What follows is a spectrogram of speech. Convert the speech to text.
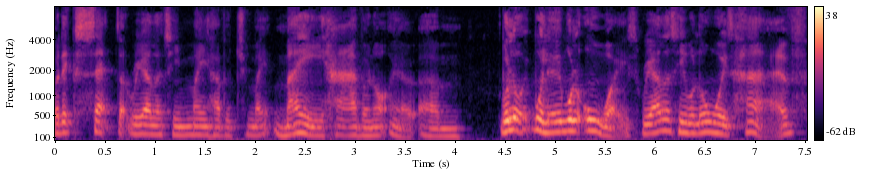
but accept that reality may have a may, have an you know um, well, well it will always reality will always have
